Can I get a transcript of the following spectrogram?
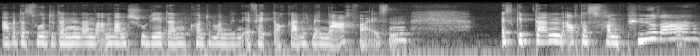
Aber das wurde dann in einer anderen Studie, dann konnte man den Effekt auch gar nicht mehr nachweisen. Es gibt dann auch das Vampyra,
